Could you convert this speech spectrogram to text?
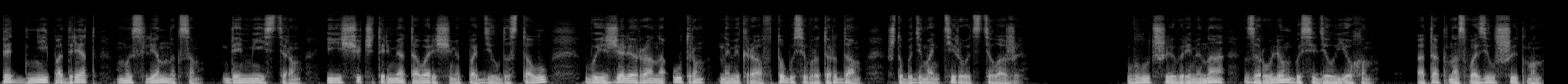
Пять дней подряд мы с Ленноксом, Демейстером и еще четырьмя товарищами по дилдо-столу выезжали рано утром на микроавтобусе в Роттердам, чтобы демонтировать стеллажи. В лучшие времена за рулем бы сидел Йохан, а так нас возил Шитман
